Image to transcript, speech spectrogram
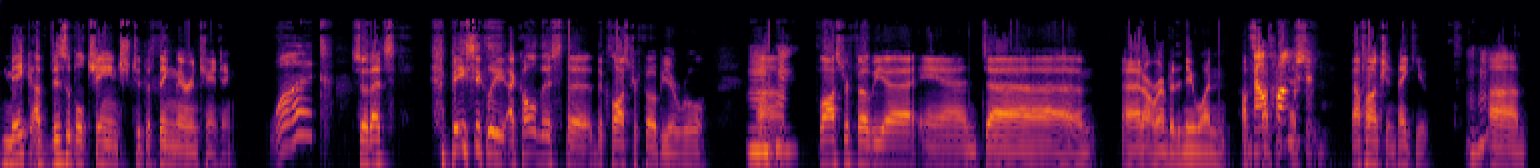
make a visible change to the thing they're enchanting. What? So that's basically I call this the the claustrophobia rule. Uh, Mhm. claustrophobia and uh, I don't remember the new one. Off the top of my head. Malfunction. Malfunction. Thank you. Mhm. Um,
